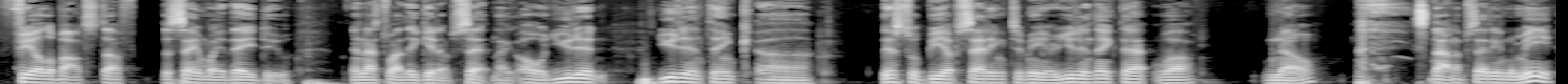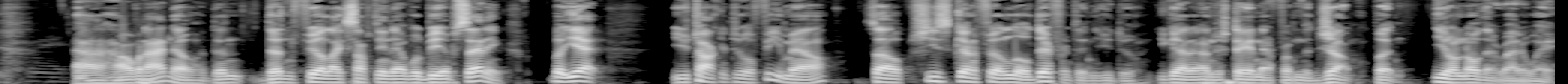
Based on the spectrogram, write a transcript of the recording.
feel about stuff the same way they do, and that's why they get upset. Like, oh, you didn't, you didn't think uh, this would be upsetting to me, or you didn't think that. Well, no, it's not upsetting to me. Uh, how would I know? It doesn't doesn't feel like something that would be upsetting. But yet, you're talking to a female, so she's gonna feel a little different than you do. You got to understand that from the jump, but you don't know that right away,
